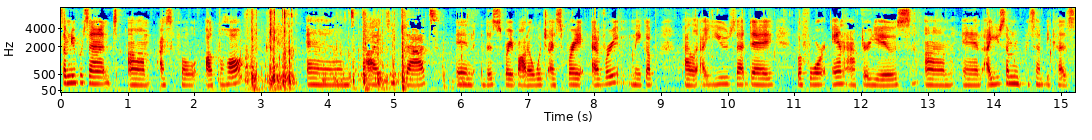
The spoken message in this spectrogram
70% um, isopropyl alcohol. And I keep that in this spray bottle, which I spray every makeup palette I use that day, before and after use. Um, and I use 70% because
